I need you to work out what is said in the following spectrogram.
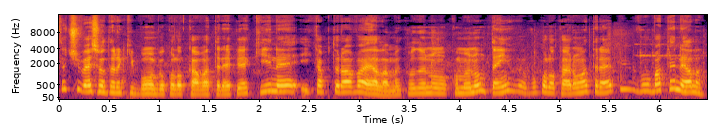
Se eu tivesse uma Trunk Bomb, eu colocava a trap aqui, né? E capturava ela. Mas quando eu não, como eu não tenho, eu vou colocar uma trap e vou bater nela.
